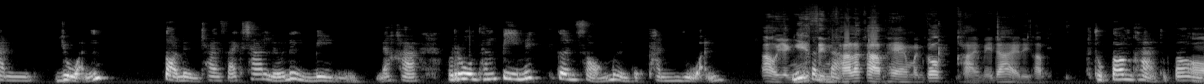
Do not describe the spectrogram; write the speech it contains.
5,000 หยวนต่อหนึ่ง transaction หรือหนึ่งบินนะคะ รวมทั้งปีไม่เกิน 26,000 หยวนอ้าวอย่างนี้นี่จำกัดสินค้าราคาแพงมันก็ขายไม่ได้เลยครับ ถูกต้องค่ะถูกต้องอ๋อ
